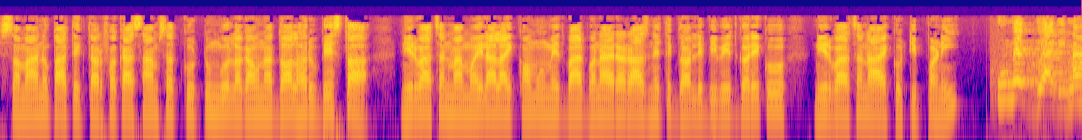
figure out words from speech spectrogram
समानुपातिक तर्फका सांसदको टुङ्गो लगाउन दलहरू व्यस्त। निर्वाचनमा महिलालाई कम उम्मेद्वार बनाएर राजनैतिक दलले विभेद गरेको निर्वाचन आयोगको टिप्पणी। उम्मेदवारीमा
